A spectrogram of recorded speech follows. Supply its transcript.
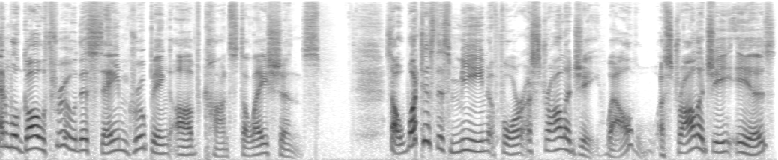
and will go through this same grouping of constellations. So what does this mean for astrology? Well, astrology is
